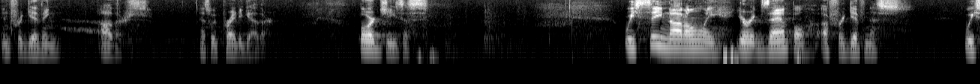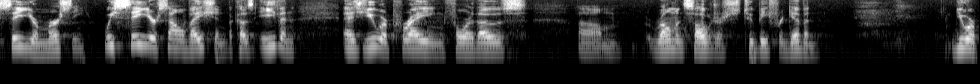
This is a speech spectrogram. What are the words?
in forgiving others as we pray together. Lord Jesus, we see not only your example of forgiveness, we see your mercy, we see your salvation, because even as you were praying for those um, Roman soldiers to be forgiven, you were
